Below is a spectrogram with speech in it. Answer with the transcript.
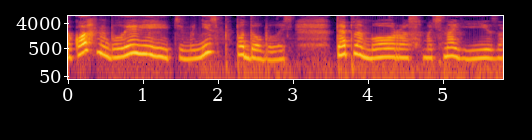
Також ми були в Єгипті. Мені сподобалось. Тепле море, смачна їжа.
